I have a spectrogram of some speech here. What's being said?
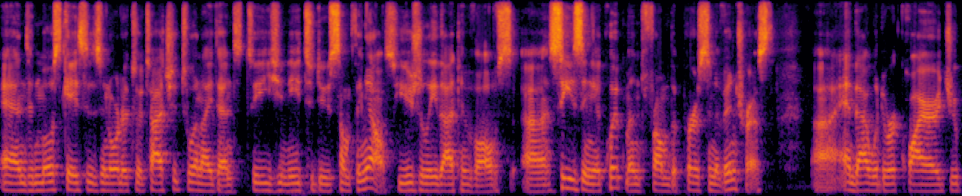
And in most cases, in order to attach it to an identity, you need to do something else. Usually that involves uh, seizing equipment from the person of interest, uh, and that would require due,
